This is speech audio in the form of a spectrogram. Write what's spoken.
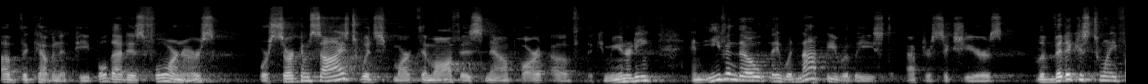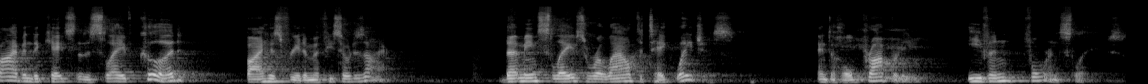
of the covenant people, that is, foreigners, were circumcised, which marked them off as now part of the community. And even though they would not be released after six years, Leviticus 25 indicates that a slave could buy his freedom if he so desired. That means slaves were allowed to take wages and to hold property, even foreign slaves.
